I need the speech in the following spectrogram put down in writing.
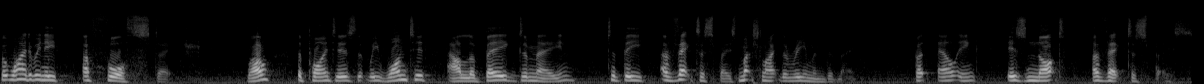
But why do we need a fourth stage? Well, the point is that we wanted our Lebesgue domain to be a vector space, much like the Riemann domain. But L-inc is not a vector space.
